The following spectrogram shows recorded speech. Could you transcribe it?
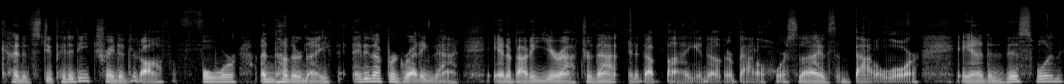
kind of stupidity, traded it off for another knife. Ended up regretting that, and about a year after that, ended up buying another Battle Horse Knives Battle Lore. And this one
